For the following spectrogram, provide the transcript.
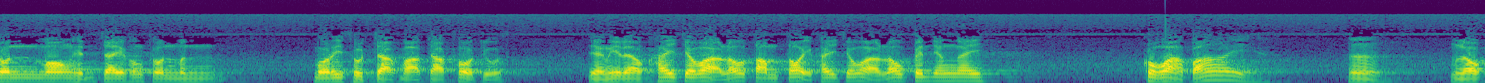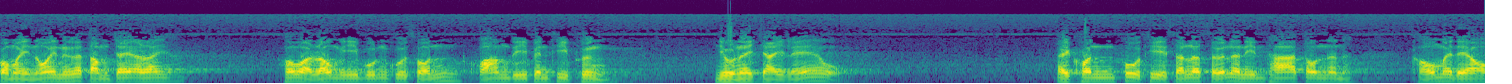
ตนมองเห็นใจของตนมันบริสุทธิ์จากบาปจากโทษอยู่ อย่างนี้แล้วใครจะว่าเราตำต้อย ใครจะว่าเราเป็นยังไง ก็ว่าไปเราก็ไม่น้อยเนื้อตำใจอะไร เพราะว่าเรามีบุญกุศลความดีเป็นที่พึ่ง อยู่ในใจแล้วไอคนผู้ที่สรรเสริญอนินทาตนนั่นนะ เขาไม่ได้เอา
